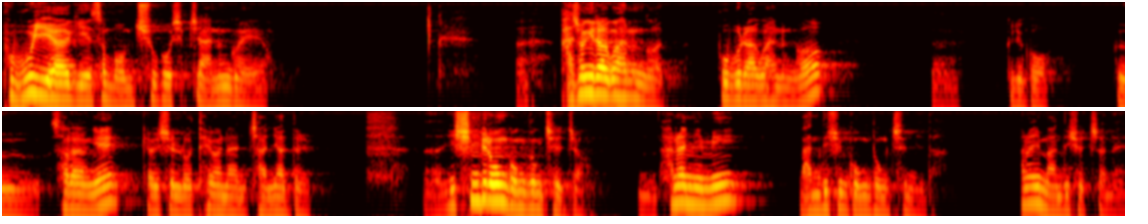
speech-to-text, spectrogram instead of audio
부부 이야기에서 멈추고 싶지 않은 거예요. 아, 가정이라고 하는 것, 부부라고 하는 것, 어, 그리고 그 사랑의 결실로 태어난 자녀들, 어, 이 신비로운 공동체죠. 음, 하나님이 만드신 공동체입니다. 하나님 만드셨잖아요.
